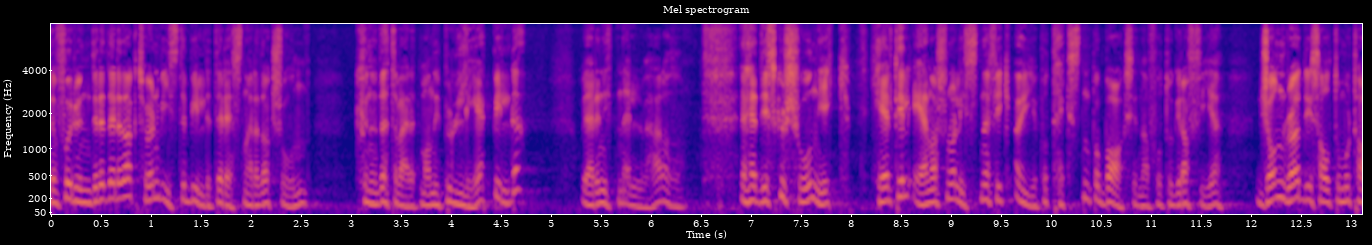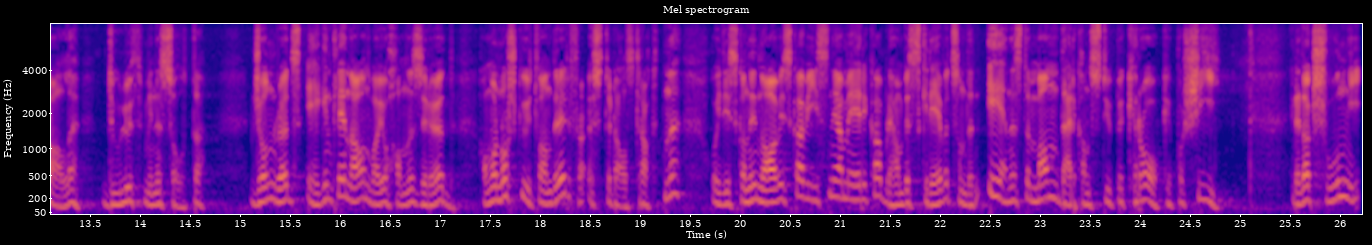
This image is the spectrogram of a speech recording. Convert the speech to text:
Den forundrede redaktøren viste bildet til resten av redaksjonen. Kunne dette være et manipulert bilde? Vi er i 1911 her, altså. Eh, diskusjonen gikk, helt til en av journalistene fikk øye på teksten på baksiden av fotografiet. John Rudd i Salto Mortale, Duluth, Minnesota. John Rudds egentlige navn var Johannes Rød. Han var norsk utvandrer fra Østerdalstraktene, og i de skandinaviske avisene i Amerika ble han beskrevet som den eneste mann der kan stupe kråke på ski. Redaksjonen i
